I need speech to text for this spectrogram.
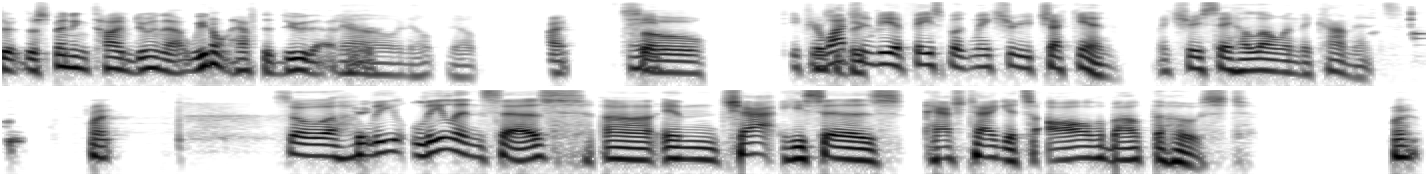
they're, they're spending time doing that. We don't have to do that. No, here. no, no. Right. Hey, so if you're watching big... via Facebook, make sure you check in. Make sure you say hello in the comments. So uh, hey. Leland says uh, in chat, he says hashtag It's all about the host. Right.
